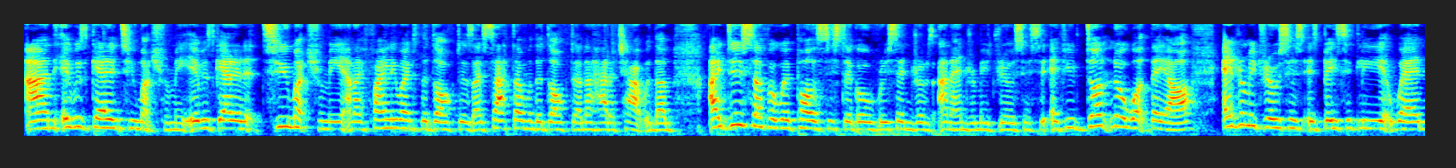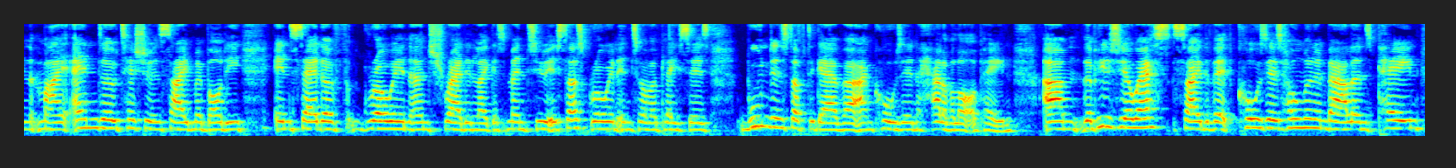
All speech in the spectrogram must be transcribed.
and it was getting too much for me. It was getting too much for me and I finally went to the doctors. I sat down with the doctor and I had a chat with them. I do suffer with polycystic ovary syndromes and endometriosis. If you don't know what they are, endometriosis is basically when my endo tissue inside my body, instead of growing and shredding like it's meant to, it starts growing into other places, wounding stuff together and causing a hell of a lot of pain. Um, the PCOS side of it causes hormone imbalance, pain,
